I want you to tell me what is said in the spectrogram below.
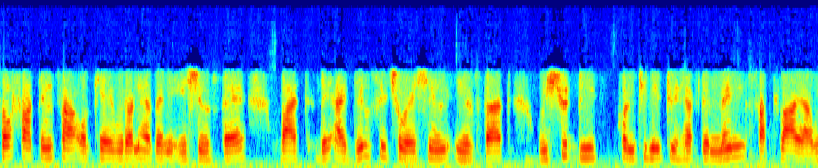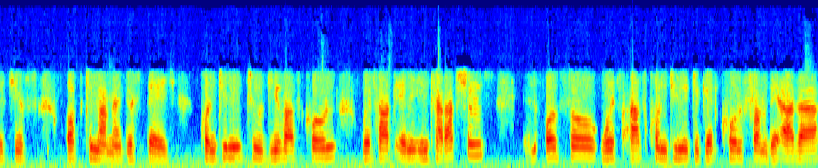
so far things are okay. We don't have any issues there. But the ideal situation is that we should be continue to have the main supplier, which is Optimum at this stage, continue to give us coal without any interruptions and also with us continue to get coal from the other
